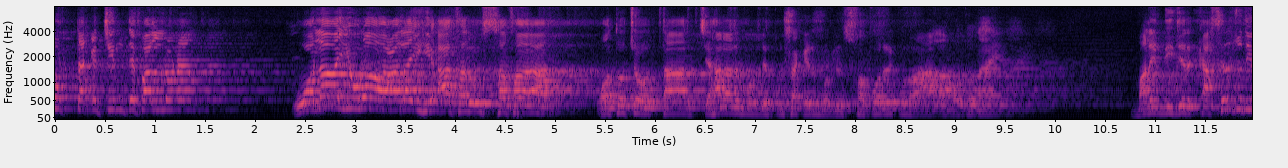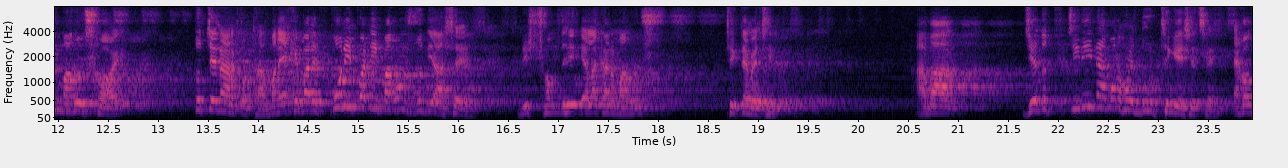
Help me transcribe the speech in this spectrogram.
লোকটাকে চিনতে পারল না। ওয়ালা ইউরা আলাইহি আথারু সাফার অথচ তার চেহারার মধ্যে, পোশাকের মধ্যে সফরের কোনো আলামত নাই। মানে নিজের কাছের যদি মানুষ হয় তো চেনার কথা। মানে একেবারে পরিপাটি মানুষ যদি আসে, নিঃসন্দেহে এলাকার মানুষ, ঠিক না ঠিক আবার যেহেতু চিনি না মনে হয় দূর থেকে এসেছে, এখন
